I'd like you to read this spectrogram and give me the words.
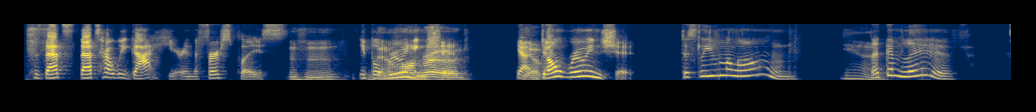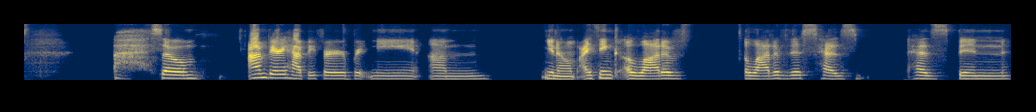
Because that's that's how we got here in the first place. Mhm. People Been ruining shit. Yeah, Yep. don't ruin shit. Just leave them alone. Yeah. let them live. So I'm very happy for Brittany. Um, you know, I think a lot of a lot of this has has been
